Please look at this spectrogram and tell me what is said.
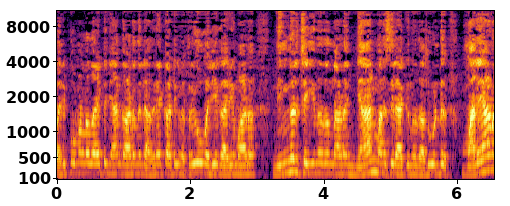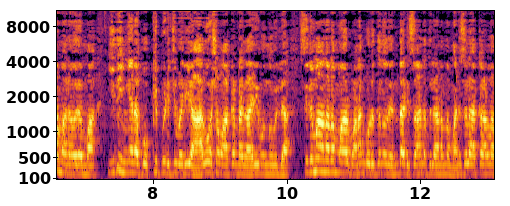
വലിപ്പമുള്ളതായിട്ട് ഞാൻ കാണുന്നില്ല. അതിനെക്കാട്ടിലും എത്രയോ വലിയ കാര്യമാണ് നിങ്ങൾ ചെയ്യുന്നതെന്നാണ് ഞാൻ മനസ്സിലാക്കുന്നത്. അതുകൊണ്ട് മലയാള മനോരമ ഇതിങ്ങനെ പൊക്കിപ്പിടിച്ച് വലിയ ആഘോഷമാക്കേണ്ട കാര്യമൊന്നുമില്ല. സിനിമാ നടന്മാർ പണം കൊടുക്കുന്നത് എന്ത് അടിസ്ഥാനത്തിലാണെന്ന് മനസ്സിലാക്കാനുള്ള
